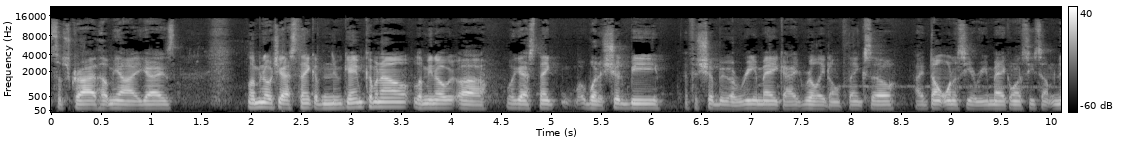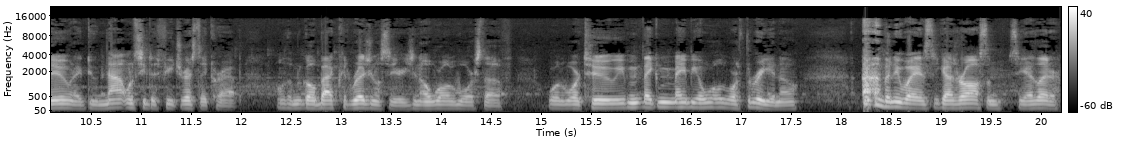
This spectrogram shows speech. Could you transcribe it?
Subscribe. Help me out, you guys. Let me know what you guys think of the new game coming out. Let me know uh, what you guys think, what it should be. If it should be a remake, I really don't think so. I don't want to see a remake. I want to see something new, and I do not want to see the futuristic crap. I want them to go back to the original series, you know, World War stuff. World War II, even maybe a World War Three, you know. but anyways, you guys are awesome. See you guys later.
